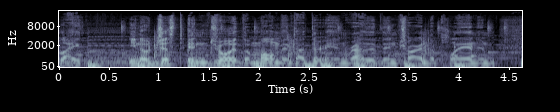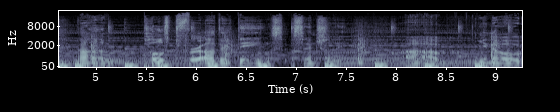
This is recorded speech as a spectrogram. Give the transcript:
like you know just enjoy the moment that they're in rather than trying to plan and uh, post for other things essentially um, you know,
